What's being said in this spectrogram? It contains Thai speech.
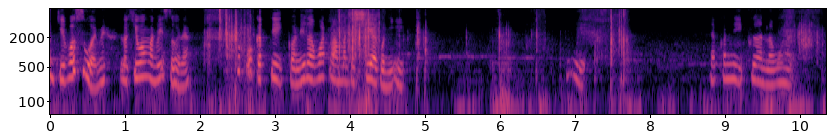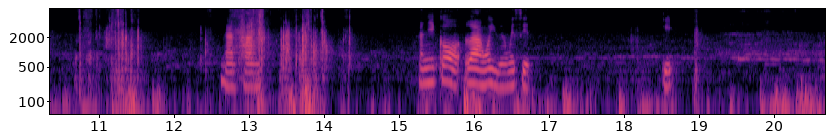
คนคิดว่าสวยไหม เราคิดว่ามันไม่สวยนะเพราปกติก่อนที่เราวาดมามันจะเชี่ยกว่านี้อีก แล้วก็นี่เพื่อนแล้วว่าไงงานพัง อันนี้ก็ล่างว่าอยู่ยังไม่เสร็จกิ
